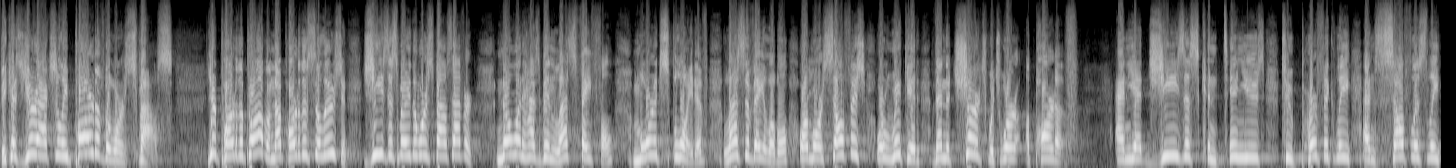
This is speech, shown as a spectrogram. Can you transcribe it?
Because you're actually part of the worst spouse. You're part of the problem, not part of the solution. Jesus married the worst spouse ever. No one has been less faithful, more exploitive, less available, or more selfish or wicked than the church which we're a part of. And yet, Jesus continues to perfectly and selflessly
